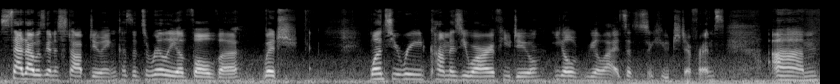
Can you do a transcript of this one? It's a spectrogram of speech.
said I was going to stop doing because it's really a vulva, which once you read Come As You Are, if you do, you'll realize that's a huge difference. Um,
